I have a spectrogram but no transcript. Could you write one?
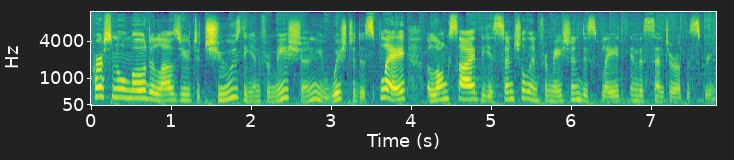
Personal mode allows you to choose the information you wish to display alongside the essential information displayed in the center of the screen.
